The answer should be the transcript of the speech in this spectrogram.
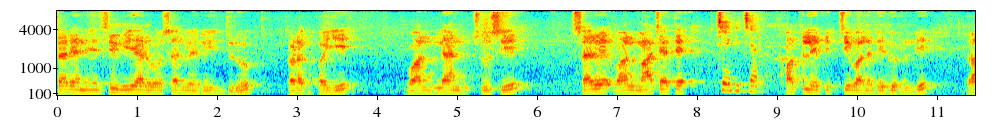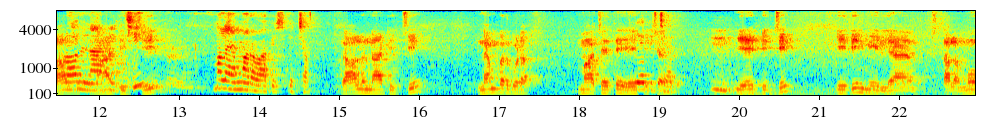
సరే అనేసి విఆర్ఓ సర్వేరు ఇద్దరు తొడకపోయి వాళ్ళు ల్యాండ్ చూసి సర్వే వాళ్ళు మా చేతే చేపించారు కొత్త లేపిచ్చి వాళ్ళ దగ్గరుండి రాళ్ళు రాళ్ళు నాటిచ్చి నాటిచ్చి మళ్ళీ ఎంఆర్ఓ ఆఫీస్కి వచ్చాం. రాళ్ళు నాటిచ్చి నెంబర్ కూడా మా చేతే వేయించారు వేపించారు. వేయించి ఇది మీ ల్యా స్థలము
